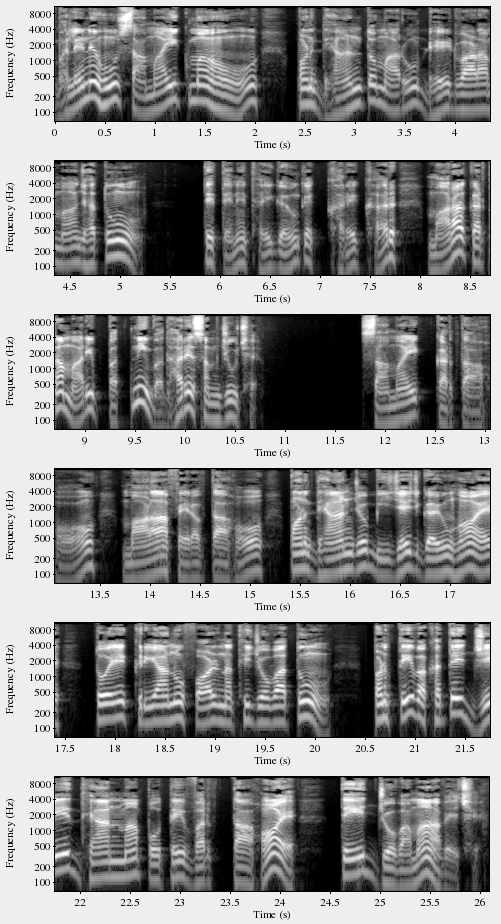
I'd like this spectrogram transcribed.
ભલે ને હું સામાયિકમાં હોઉં, પણ ધ્યાન તો મારું ઢેડવાળામાં જ હતું. તે તેને થઈ ગયું કે ખરેખર મારા કરતાં મારી પત્ની વધારે સમજુ છે. સામયિક કરતા હો, માળા ફેરવતા હો, પણ ધ્યાન જો બીજે જ ગયું હોય, તો એ ક્રિયાનું ફળ નથી જોવાતું, પણ તે વખતે જે ધ્યાનમાં પોતે વર્તતા હોય, તે જ જોવામાં આવે છે.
